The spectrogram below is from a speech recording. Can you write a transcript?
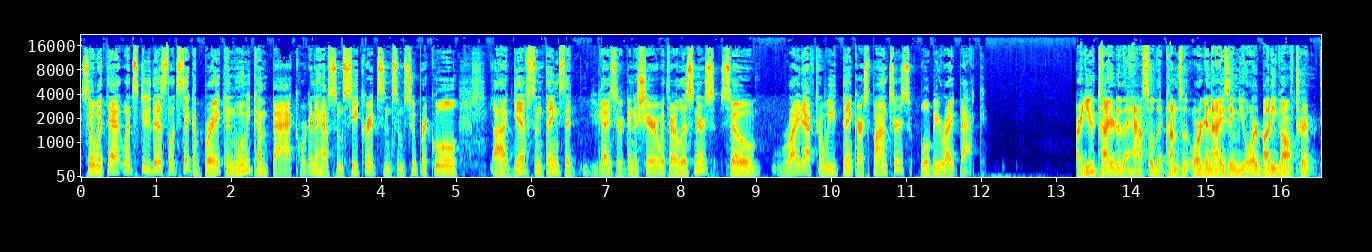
So with that, let's do this. Let's take a break, and when we come back, we're going to have some secrets and some super cool uh, gifts and things that you guys are going to share with our listeners. So right after we thank our sponsors, we'll be right back. Are you tired of the hassle that comes with organizing your buddy golf trip?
